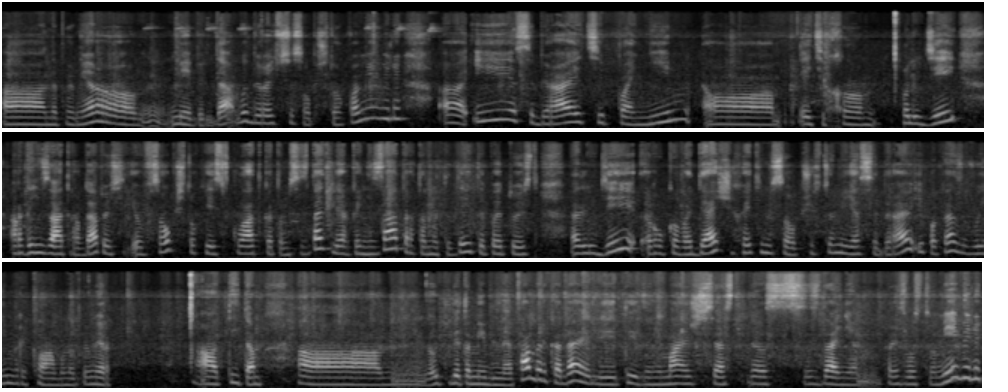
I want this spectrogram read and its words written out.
а, например, мебель, да, вы берете все сообщества по мебели и собираете по ним этих а, людей, организаторов, да, то есть в сообществах есть вкладка там создатель, организатор, там и т.д. и т.п. То есть э, людей, руководящих этими сообществами, я собираю и показываю им рекламу. Например, а, ты там, а, у тебя там мебельная фабрика, да, или ты занимаешься э, созданием производства мебели,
